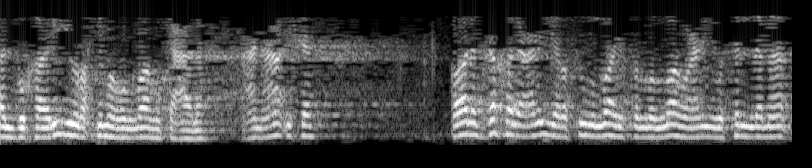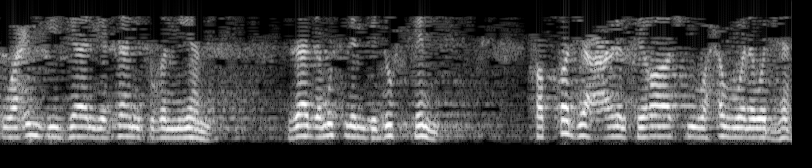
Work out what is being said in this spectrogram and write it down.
البخاري رحمه الله تعالى عن عائشة قالت دخل علي رسول الله صلى الله عليه وسلم وعندي جاريتان تغنيان. زاد مسلم بدف فاضطجع على الفراش وحول وجهه.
